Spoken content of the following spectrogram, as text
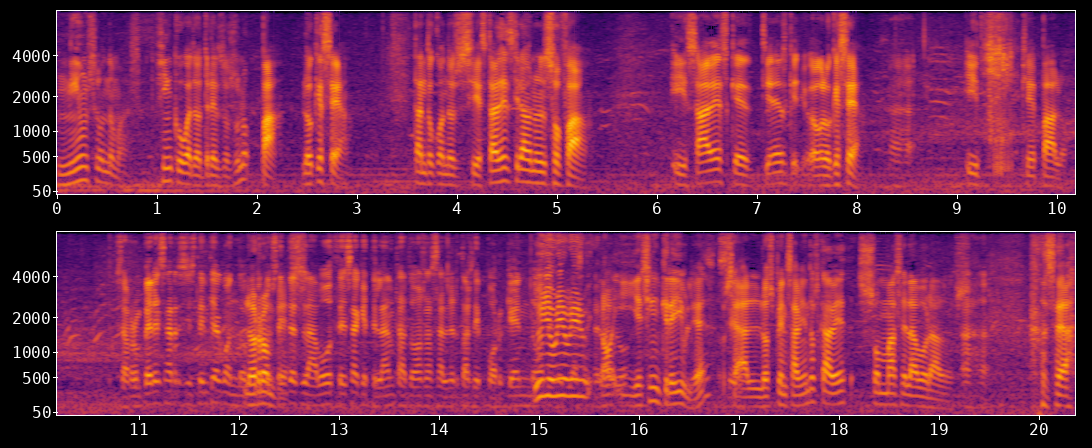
Ni un segundo más. 5, 4, 3, 2, 1, pa. Lo que sea. Tanto cuando si estás estirado en el sofá y sabes que tienes que... o lo que sea. Ajá. Y pff, qué palo. O sea, romper esa resistencia cuando, lo rompes. sientes la voz esa que te lanza todas las alertas de por qué no. Uy, uy, uy. No, y es increíble, ¿eh? O sí. sea, los pensamientos cada vez son más elaborados. Ajá. o sea...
